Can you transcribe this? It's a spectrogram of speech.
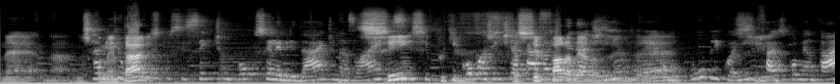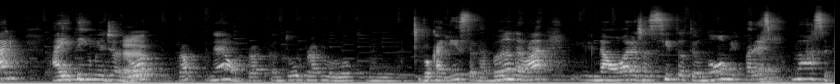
né, na, nos Sabe comentários. Que o público se sente um pouco celebridade nas lives. Sim, sim, porque e como a gente você acaba fala interagindo delas, né? é, como público ali, sim. faz o comentário, aí tem o mediador, é. o, próprio, né, o próprio cantor, o próprio vocalista da banda lá, e na hora já cita o teu nome, parece, é. nossa,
